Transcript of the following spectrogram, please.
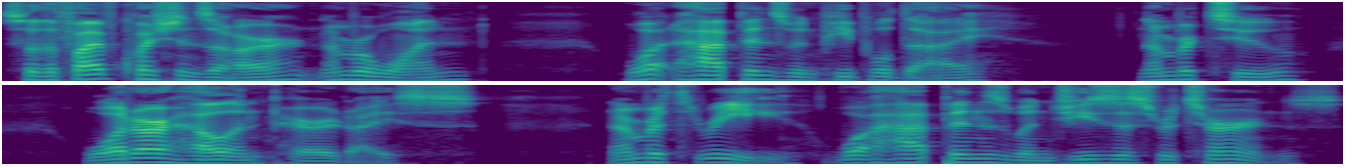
So the five questions are number 1, what happens when people die? Number two, what are hell and paradise? Number three, what happens when Jesus returns?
